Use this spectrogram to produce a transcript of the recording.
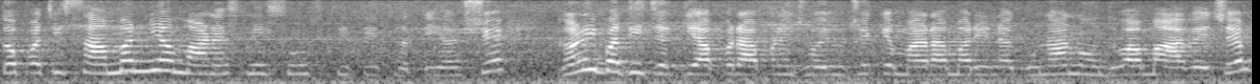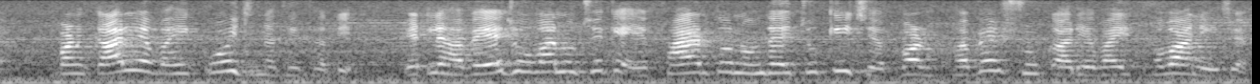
તો પછી સામાન્ય માણસની શું સ્થિતિ થતી હશે? ઘણી બધી જગ્યા પર આપણે જોયું છે કે મારામારીના ગુના નોંધવામાં આવે છે, પણ કાર્યવાહી કોઈ જ નથી થતી. એટલે હવે એ જોવાનું છે કે એફઆઈઆર તો નોંધાઈ ચૂકી છે, પણ હવે શું કાર્યવાહી થવાની છે?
